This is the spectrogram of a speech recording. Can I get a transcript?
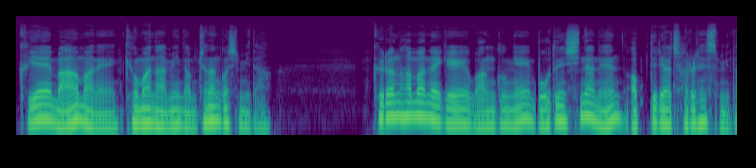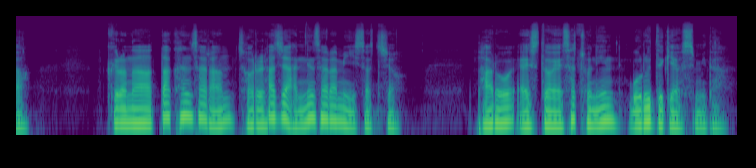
그의 마음 안에 교만함이 넘쳐난 것입니다. 그런 하만에게 왕궁의 모든 신하는 엎드려 절을 했습니다. 그러나 딱 한 사람 절을 하지 않는 사람이 있었죠. 바로 에스더의 사촌인 모르드게였습니다.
